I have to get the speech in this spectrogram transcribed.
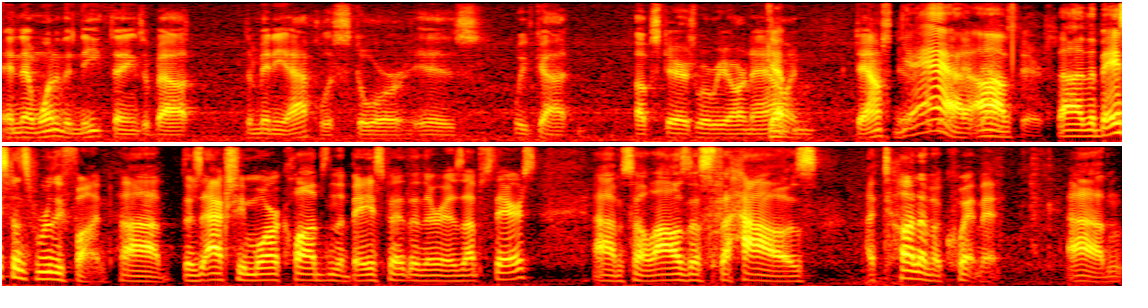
And then one of the neat things about the Minneapolis store is we've got upstairs where we are now Yep. and downstairs. Yeah, head uh, uh, the basement's really fun. Uh, there's actually more clubs in the basement than there is upstairs, um, so it allows us to house a ton of equipment. Um,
